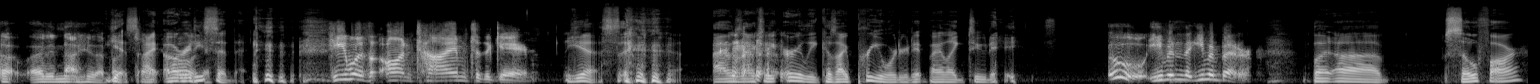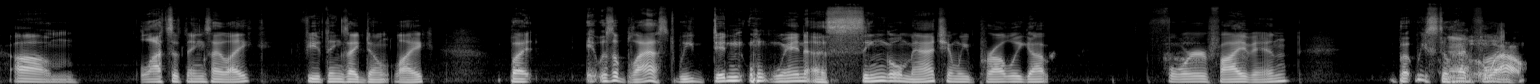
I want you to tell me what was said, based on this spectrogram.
oh, I did not hear that. part. yes, Sorry. I already Oh, okay. said that. He was on time to the game. yes, I was actually early because I pre-ordered it by like two days. Ooh, even even better. But uh so far, um lots of things I like, a few things I don't like, but it was a blast. We didn't win a single match and we probably got four or five in, but we still had Yeah. fun. Wow.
